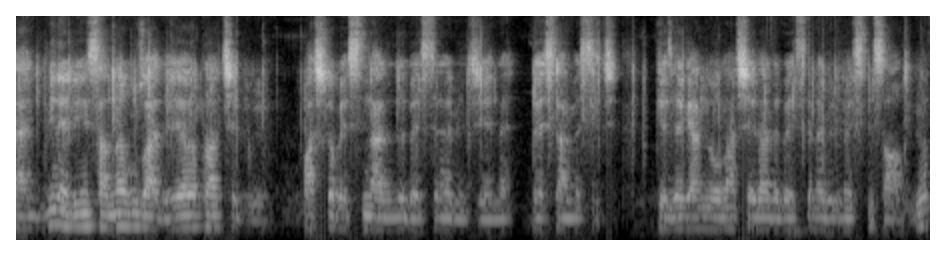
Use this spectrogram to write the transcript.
Yani bir nevi insanlar uzayda yaratığa çeviriyor. Başka besinlerle de beslenebileceğini, beslenmesi için gezegende olan şeylerle beslenebilmesini sağlıyor.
